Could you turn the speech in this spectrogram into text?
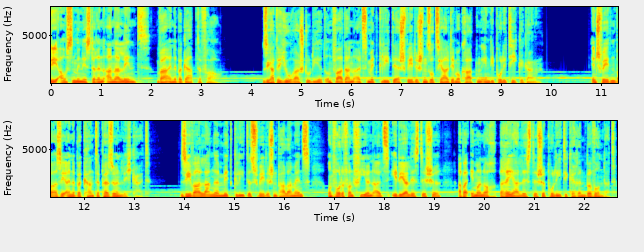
Die Außenministerin Anna Lind war eine begabte Frau. Sie hatte Jura studiert und war dann als Mitglied der schwedischen Sozialdemokraten in die Politik gegangen. In Schweden war sie eine bekannte Persönlichkeit. Sie war lange Mitglied des schwedischen Parlaments und wurde von vielen als idealistische, aber immer noch realistische Politikerin bewundert.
